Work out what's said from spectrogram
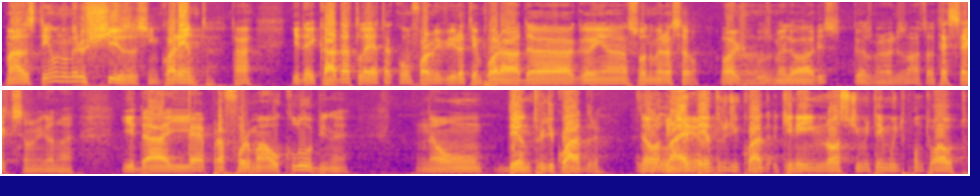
Mas tem um número X, assim, 40, tá? E daí cada atleta, conforme vira a temporada, ganha a sua numeração. Lógico, os melhores ganham os melhores notas. Até 7, se não me engano, é. E daí é pra formar o clube, né? Não dentro de quadra. O Não, lá é inteiro. dentro de quadra. Que nem nosso time tem muito ponto alto.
